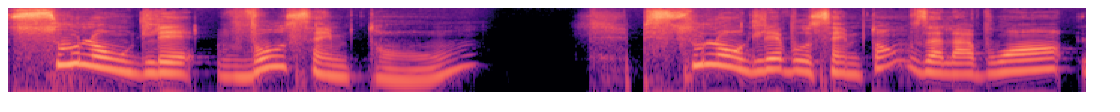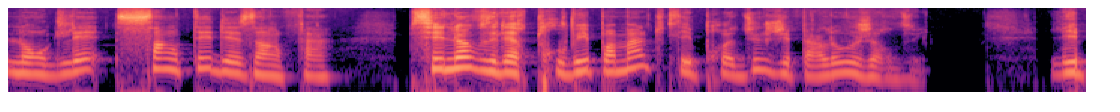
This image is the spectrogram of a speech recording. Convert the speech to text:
sous l'onglet Vos symptômes. Puis sous l'onglet Vos symptômes, vous allez avoir l'onglet Santé des enfants. C'est là que vous allez retrouver pas mal tous les produits que j'ai parlé aujourd'hui. Les,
